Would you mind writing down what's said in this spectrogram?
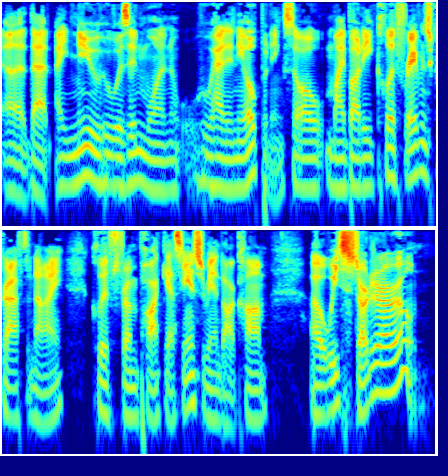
uh, that I knew who was in one who had any opening. So my buddy Cliff Ravenscraft and I, Cliff from podcastanswerman.com, uh, we started our own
